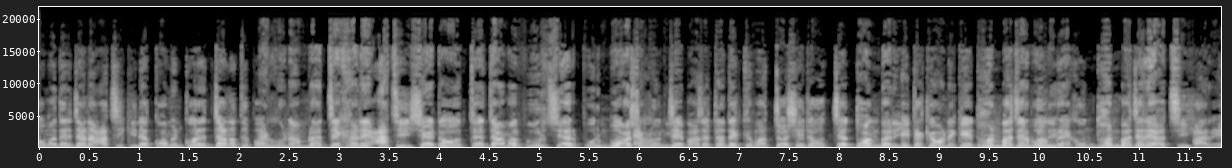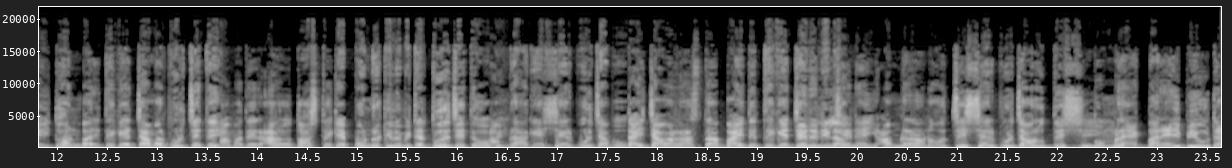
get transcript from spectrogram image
তোমাদের জানা আছে কিনা কমেন্ট করে জানাতে পারো। এখন আমরা যেখানে আছি, সেটা হচ্ছে জামালপুর শেরপুর মহাসড়ক। এখন যে বাজারটা দেখতে পাচ্ছ, সেটা হচ্ছে ধনবাড়ি। এটাকে অনেকে ধনবাজার বলে। আমরা এখন ধনবাজারে আছি। আর এই ধনবাড়ি থেকে জামালপুর যেতে আমাদের আরও দশ থেকে পনেরো কিলোমিটার দূরে যেতে হবে। আমরা আগে শেরপুর যাব। তাই যাওয়ার রাস্তা বাইদের থেকে জেনে নিলাম। জেনেই আমরা রওনা হচ্ছি শেরপুর যাওয়ার উদ্দেশ্যে। তোমরা একবার এই ভিউটা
